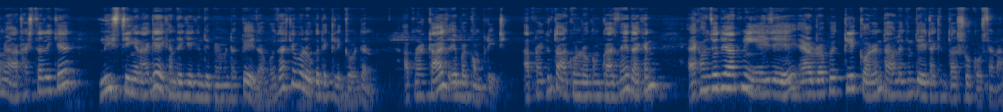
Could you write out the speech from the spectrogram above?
আমি আঠাশ তারিখে লিস্টিংয়ের আগে এখান থেকে কিন্তু পেমেন্টটা পেয়ে যাব। জাস্ট এবার ওকেতে ক্লিক করে দেন। আপনার কাজ এবার কমপ্লিট আপনার কিন্তু আর কোনো রকম কাজ নেই। দেখেন, এখন যদি আপনি এই যে এয়ারড্রপে ক্লিক করেন, তাহলে কিন্তু এটা কিন্তু আর শো করছে না।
